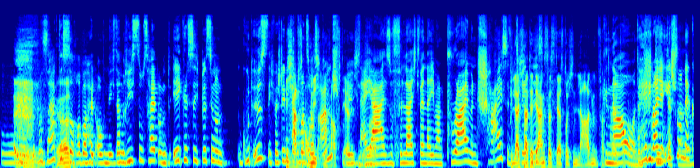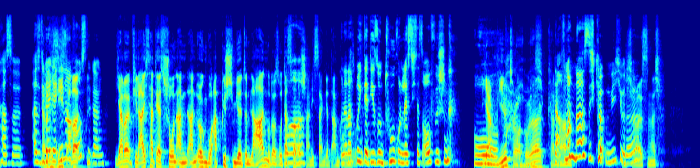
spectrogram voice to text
Oh, man sagt Ja. das doch aber halt auch nicht. Dann riechst du es halt und ekelst dich ein bisschen und gut ist. Ich verstehe nicht, Ich warum man sowas nicht gerafft, anspricht. gesagt. Naja, also vielleicht, wenn da jemand Prime in Scheiße Vielleicht hatte der. Angst, dass der es durch den Laden verteilt Genau, hat. Ja, die waren ja eh schon an dann, der? Kasse. Also die Ja, wären ja eh noch aber- rausgegangen. Ja, aber vielleicht hat er es schon an, an irgendwo abgeschmiert im Laden oder so. Das war Boah. wahrscheinlich sein Gedanke. Und oder danach so. bringt er dir so ein Tuch und lässt sich das aufwischen. Oh, ja, Real Talk, oder? Keine Darf Ahnung. man das? Ich glaube nicht, Ich oder? weiß nicht.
